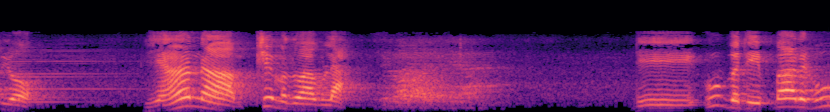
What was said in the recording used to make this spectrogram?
ပြီးတော့ယန္နာဖြစ်မသွားဘူးလားဖြစ်ပါပါဘုရား ဒီဥပတိပါရကု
